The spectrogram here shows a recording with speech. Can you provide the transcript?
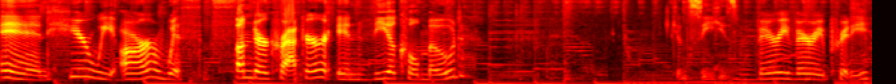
And here we are with Thundercracker in vehicle mode. You can see he's very, very pretty.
